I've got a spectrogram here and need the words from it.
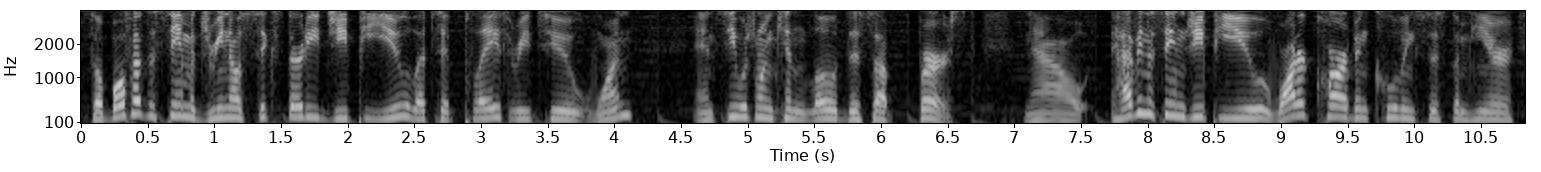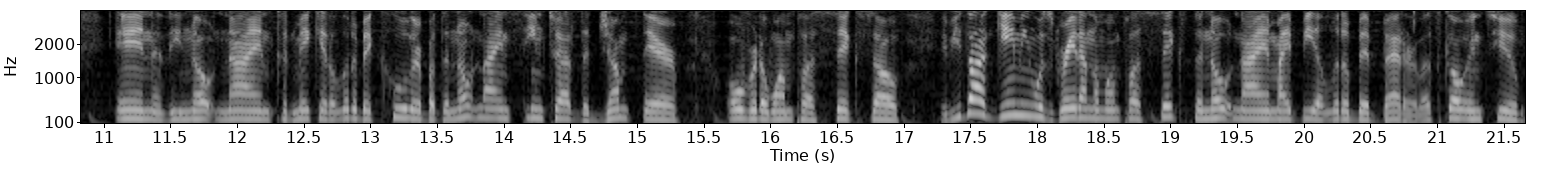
So both have the same Adreno 630 GPU. Let's hit play, three, two, one, and see which one can load this up first. Now, having the same GPU, water carbon cooling system here in the Note 9 could make it a little bit cooler, but the Note 9 seemed to have the jump there over the OnePlus 6. So if you thought gaming was great on the OnePlus 6, the Note 9 might be a little bit better. Let's go into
